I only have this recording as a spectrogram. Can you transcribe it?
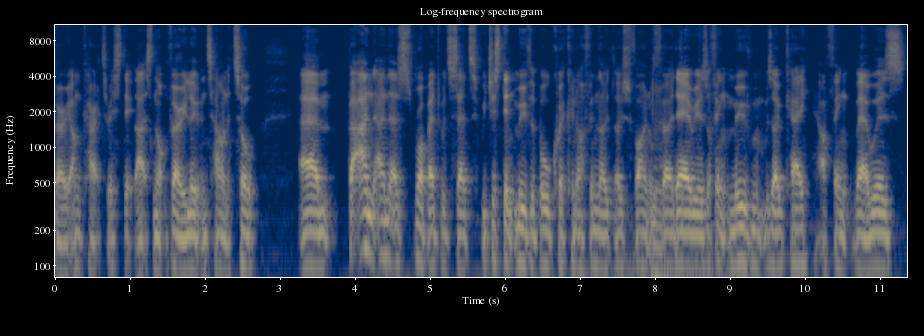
very uncharacteristic. That's not very Luton Town at all. Um, but and and as Rob Edwards said, we just didn't move the ball quick enough in those, those final yeah. third areas. I think movement was okay. I think there was,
